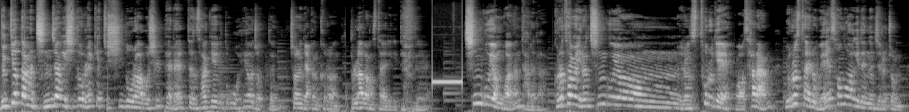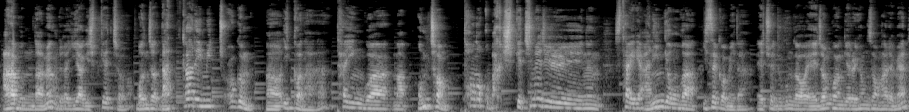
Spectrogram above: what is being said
느꼈다면 진작에 시도를 했겠죠. 시도를 하고 실패를 했든 사귀고 헤어졌든 저는 약간 그런 불나방 스타일이기 때문에 친구형과는 다르다. 그렇다면 이런 친구형, 이런 스토르게 어, 사랑 이런 스타일을 왜 선호하게 됐는지를 좀 알아본다면 우리가 이해하기 쉽겠죠. 먼저 낯가림이 조금 어, 있거나 타인과 막 엄청 터놓고 막 쉽게 친해지는 스타일이 아닌 경우가 있을 겁니다. 애초에 누군가와 애정 관계를 형성하려면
